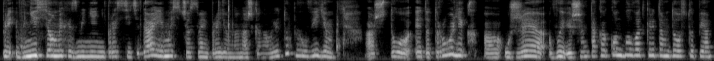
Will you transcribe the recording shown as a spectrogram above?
при, внесенных изменений, простите, да, и мы сейчас с вами пройдем на наш канал YouTube и увидим, а, что этот ролик а, уже вывешен, так как он был в открытом доступе,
